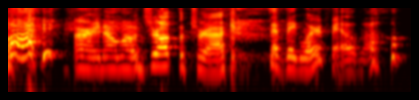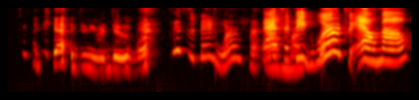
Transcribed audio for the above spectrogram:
high. All right, Elmo, drop the track. It's a big word for Elmo. I can't. I didn't even do the voice. That's a big word for Elmo. That's a big word for Elmo.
